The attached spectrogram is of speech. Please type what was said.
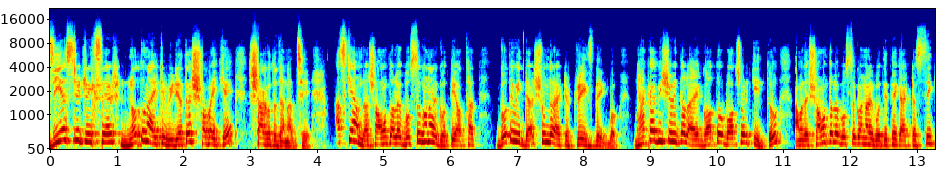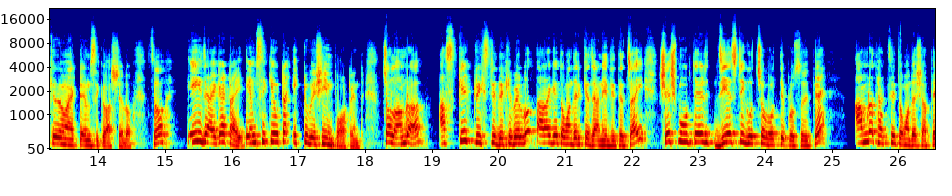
জিএসটি ট্রিক্সের নতুন আরেকটি ভিডিওতে সবাইকে স্বাগত জানাচ্ছি। আজকে আমরা সমতলে বস্তুগণের গতি অর্থাৎ গতিবিদ্যার সুন্দর একটা ট্রিক্স দেখব। ঢাকা বিশ্ববিদ্যালয়ে গত বছর কিন্তু আমাদের সমতলে বস্তুগণের গতি থেকে একটা সিকিউ এবং একটা এমসিকিউ আসছিল। সো এই জায়গাটায় এমসিকিউটা একটু বেশি ইম্পর্টেন্ট চলো আমরা আজকের ট্রিক্সটি দেখে ফেলব। তার আগে তোমাদেরকে জানিয়ে দিতে চাই, শেষ মুহূর্তের জিএসটি গুচ্ছ ভর্তি প্রস্তুতিতে আমরা থাকছি তোমাদের সাথে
